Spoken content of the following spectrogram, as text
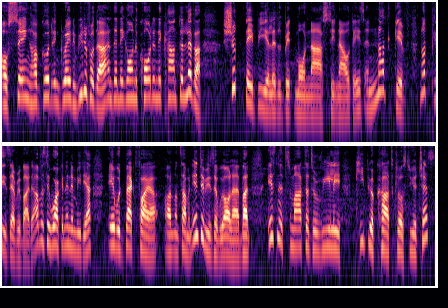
of saying how good and great and beautiful they are, and then they go on the court and they can't deliver? Should they be a little bit more nasty nowadays and not give, not please everybody? Obviously, working in the media, it would backfire on, on some of the interviews that we all have. But isn't it smarter to really keep your cards close to your chest?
